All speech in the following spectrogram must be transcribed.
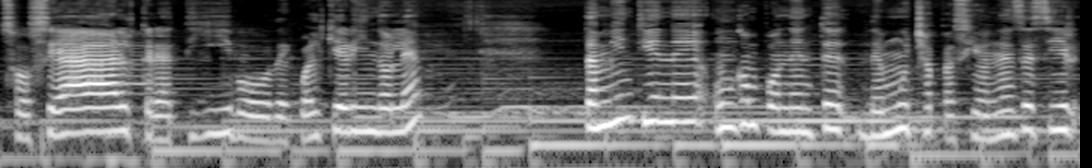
social, creativo, de cualquier índole, también tiene un componente de mucha pasión, es decir,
